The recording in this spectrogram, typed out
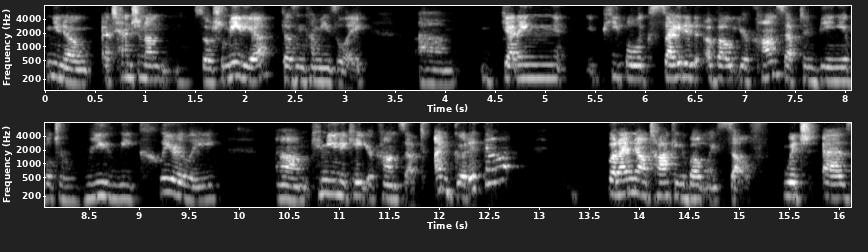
you know, attention on social media doesn't come easily. Um, getting people excited about your concept and being able to really clearly um, communicate your concept. I'm good at that, but I'm now talking about myself, which, as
